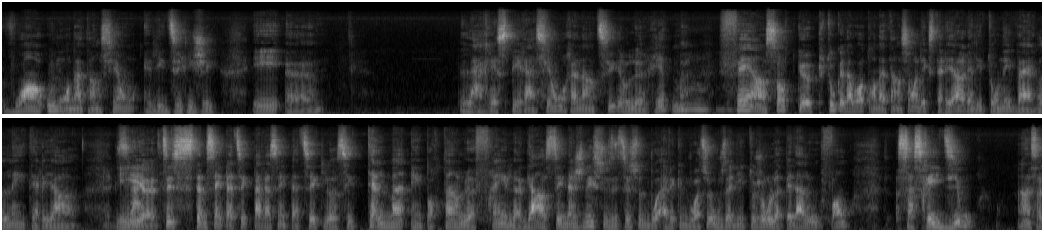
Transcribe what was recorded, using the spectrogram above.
voir où mon attention elle est dirigée. Et euh, la respiration, ralentir le rythme, fait en sorte que plutôt que d'avoir ton attention à l'extérieur, elle est tournée vers l'intérieur. Et euh, tu sais, système sympathique, parasympathique, là, c'est tellement important, le frein, le gaz. Imaginez si vous étiez sur une vo- avec une voiture, vous aviez toujours le pédale au fond, ça serait idiot. Hein, ça-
